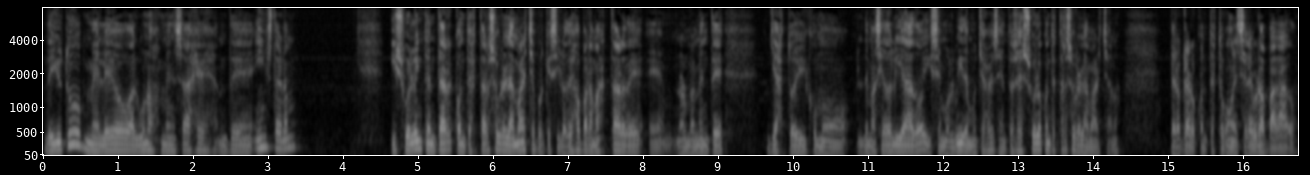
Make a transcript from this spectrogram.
de YouTube, me leo algunos mensajes de Instagram y suelo intentar contestar sobre la marcha porque si lo dejo para más tarde, eh, normalmente ya estoy como demasiado liado y se me olvida muchas veces. Entonces suelo contestar sobre la marcha, ¿no? Pero claro, contesto con el cerebro apagado.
